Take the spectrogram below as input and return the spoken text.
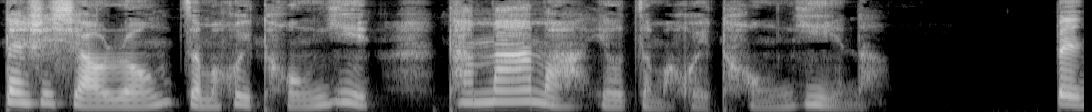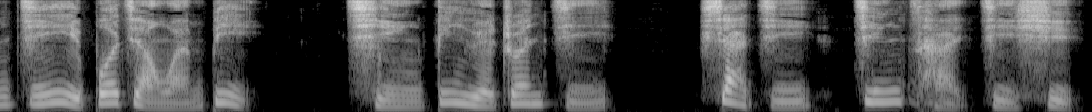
但是小荣怎么会同意？他妈妈又怎么会同意呢？本集已播讲完毕。请订阅专辑，下集精彩继续。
